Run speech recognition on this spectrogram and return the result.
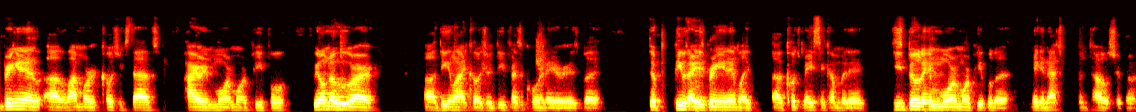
bringing in a lot more coaching staffs, hiring more and more people. We don't know who our uh, D line coach or defensive coordinator is, but the people that he's bringing in, like uh, Coach Mason coming in, he's building more and more people to make a national title run.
